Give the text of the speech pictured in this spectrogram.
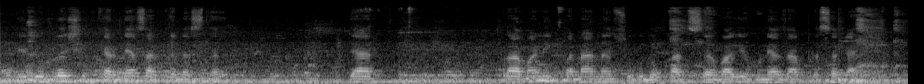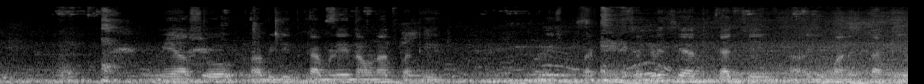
हे दुर्लक्षित करण्यासारखं नसतं. त्यात प्रामाणिकपणानं सुखदुःखात सहभागी होण्याचा प्रसंग आहे. मी असो अभिजित कांबळे नवनाथ पाटील सगळेच सगळेच या ठिकाणचे अभिमानक आहे.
